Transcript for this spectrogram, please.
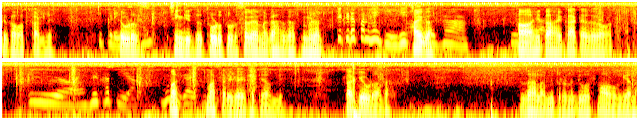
ते गावात काढले तेवढंच चिंगीचं थोडं थोडं सगळ्यांना घास घास मिळेल. तिकडे पण आहे की ही आहे का? चिंगी, हा. हा इथं आहे काट्याचं गावात. म्हातारी गाय खाते आपली. टाक एवढं आता. झाला मित्रांनो दिवस मावळून गेला.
